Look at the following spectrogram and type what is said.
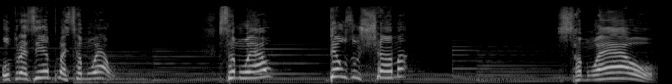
Outro exemplo é Samuel. Samuel, Deus o chama. Samuel.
